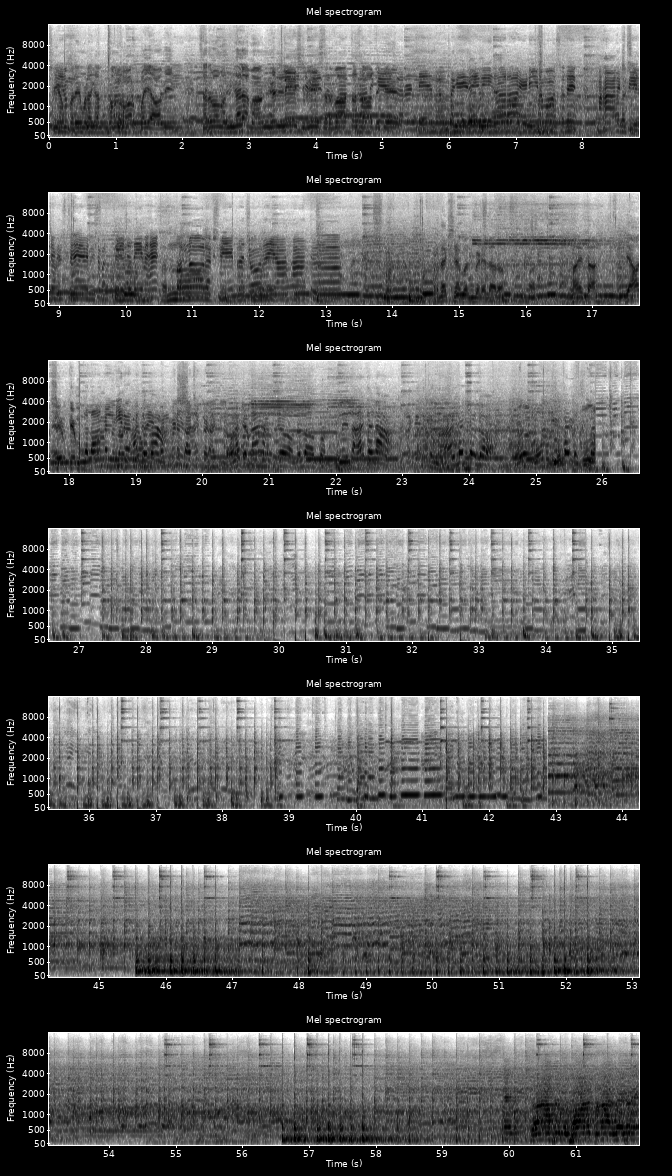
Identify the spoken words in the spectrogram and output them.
ಶ್ರೀಯಂ ಪರಿಮಳಗಂಧಂ ಸಮರ್ಪಯಾಮಿ ಸರ್ವಮಂಗಳಮಾಂಗಲ್ಯೆ ಶಿವೆ ಸರ್ವಾರ್ಥಸಾಧಕೆ देवी नारायणी नमोस्तुते महालक्ष्मी च विष्णुवे विष्णुपत्नी च धीमहि तन्नो लक्ष्मी प्रचोदयात् ಪ್ರದಕ್ಷಿಣೆ ಬಂದ್ಬಿಡಿ ಎಲ್ಲರೂ ಆಯ್ತಾ ಯಾವ ಸೇಫ್ಟಿ ಆಮೇಲೆ माता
